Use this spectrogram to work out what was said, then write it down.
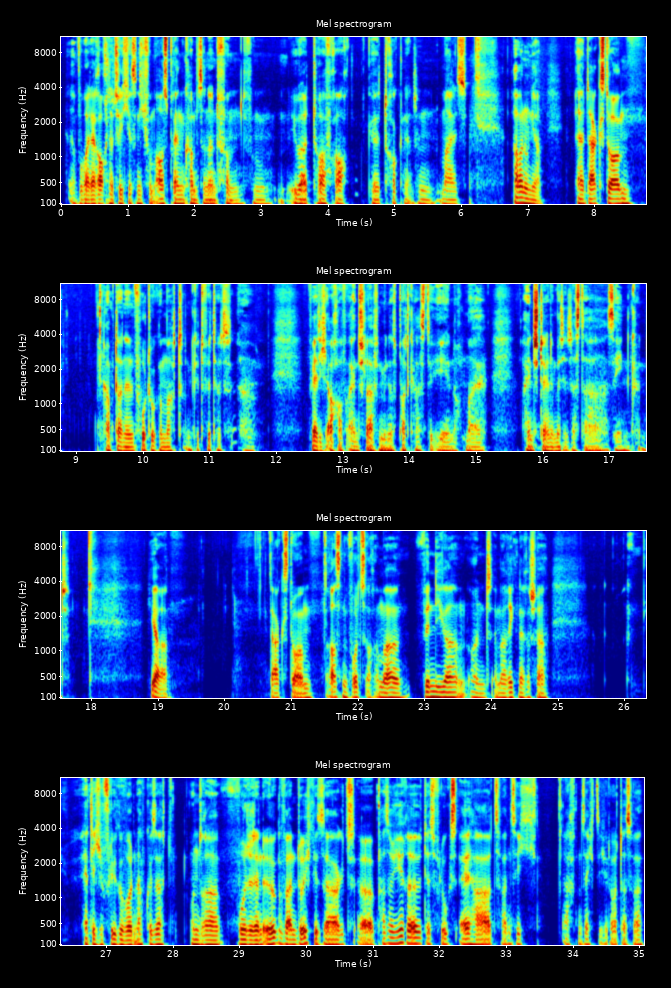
Äh, wobei der Rauch natürlich jetzt nicht vom Ausbrennen kommt, sondern vom, vom über Torfrauch getrockneten Malz. Aber nun ja, äh, Darkstorm, habe dann ein Foto gemacht und getwittert. Äh, werde ich auch auf einschlafen-podcast.de nochmal einstellen, damit ihr das da sehen könnt. Ja, Darkstorm. Draußen wurde es auch immer windiger und immer regnerischer. Etliche Flüge wurden abgesagt. Unserer wurde dann irgendwann durchgesagt, äh, Passagiere des Flugs LH 2068 oder was das war,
